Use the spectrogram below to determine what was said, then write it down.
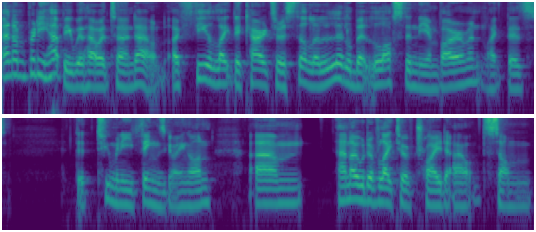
And I'm pretty happy with how it turned out. I feel like the character is still a little bit lost in the environment, like there's, there's too many things going on. Um, and I would have liked to have tried out some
